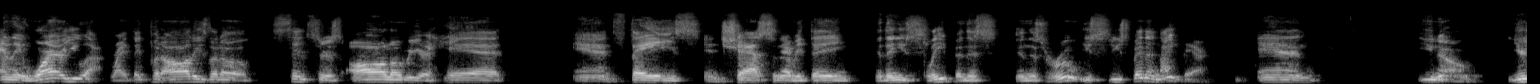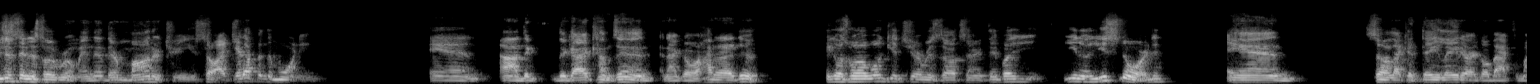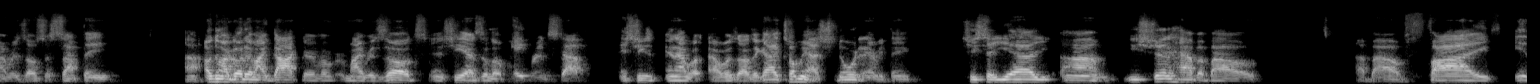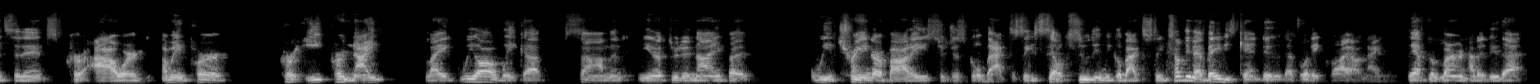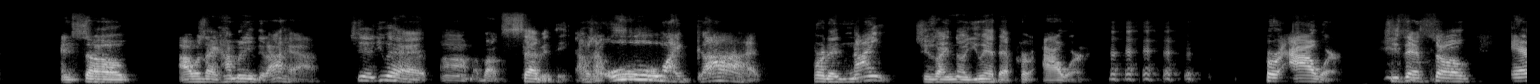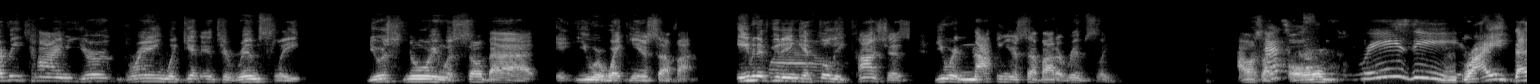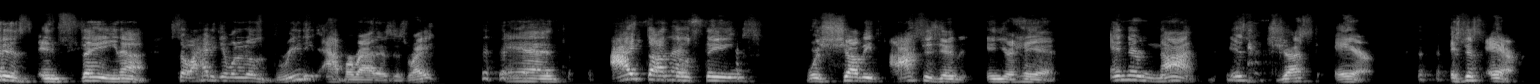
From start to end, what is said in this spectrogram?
and they wire you up, right? They put all these little sensors all over your head and face and chest and everything. And then you sleep in this in this room. You you spend a night there. And you know, you're just in this little room and then they're monitoring you. So I get up in the morning and uh, the, the guy comes in and I go, How did I do? He goes, Well, we'll get your results and everything, but you know, you snored. And so, like a day later, I go back to my results or something. Uh, oh no, I go to my doctor for my results, and she has a little paper and stuff. And she and I was, I was uh, the guy told me I snored and everything. She said, "Yeah, um, you should have about about five incidents per hour. I mean, per per eat per night. Like we all wake up some and you know through the night, but we've trained our bodies to just go back to sleep. Self-soothing, we go back to sleep. Something that babies can't do. That's why they cry all night. They have to learn how to do that. And so I was like, how many did I have? She said, you had um, about 70. I was like, oh my God. For the night, she was like, no, you had that per hour. per hour. She said, so every time your brain would get into REM sleep, your snoring was so bad, it, you were waking yourself up. Even if wow. you didn't get fully conscious, you were knocking yourself out of REM sleep. I was That's like, oh, crazy. Right? That is insane. Huh? So I had to get one of those breathing apparatuses, right? and I thought those things were shoving oxygen in your head, and they're not. It's just air. It's just air.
